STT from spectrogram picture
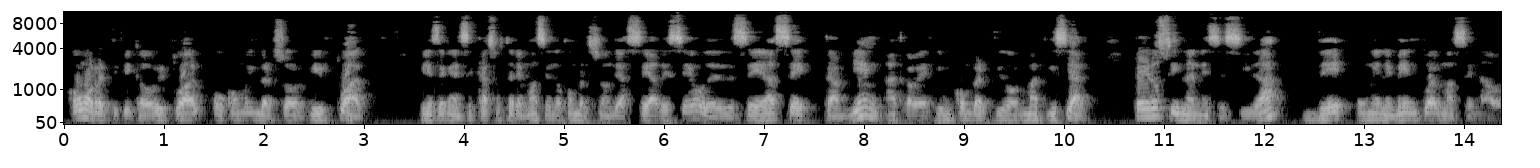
como rectificador virtual o como inversor virtual. Fíjense que en ese caso estaremos haciendo conversión de AC a DC o de DC a AC también a través de un convertidor matricial, pero sin la necesidad de un elemento almacenador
